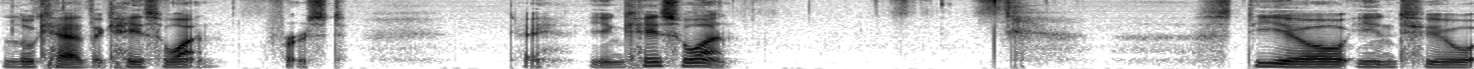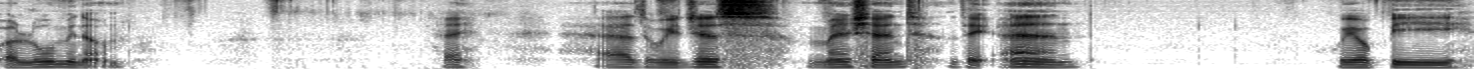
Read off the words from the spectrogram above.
look at the case one first. Okay, in case one, steel into aluminum. Okay, as we just mentioned, the N will be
